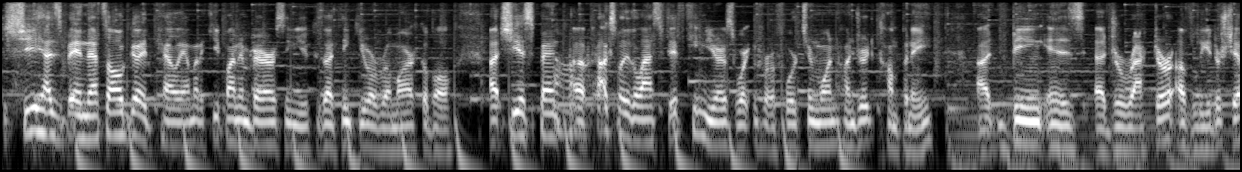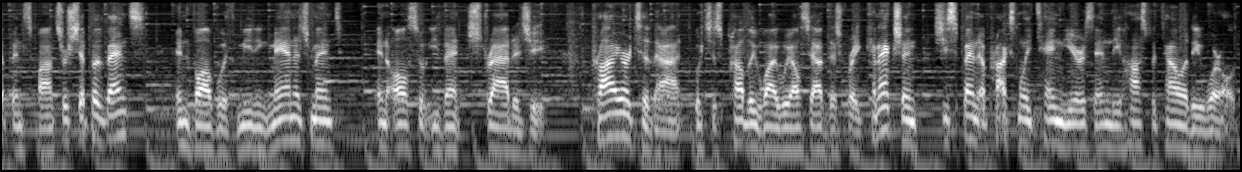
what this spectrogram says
she has been that's all good kelly. I'm going to keep on embarrassing you because i think you are remarkable. Uh, she has spent approximately the last 15 years working for a fortune 100 company uh, being is a director of leadership and sponsorship events involved with meeting management and also event strategy prior to that which is probably why we also have this great connection she spent approximately 10 years in the hospitality world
